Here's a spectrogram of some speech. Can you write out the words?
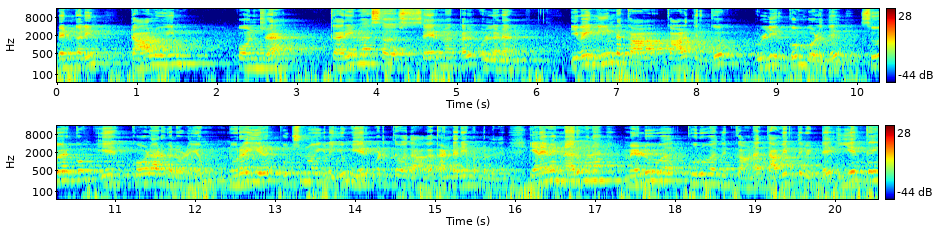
பெண்களின் டாலுயின் போன்ற கரிம ச- சேர்மங்கள் உள்ளன. இவை நீண்ட கா காலத்திற்கு உள்ளிருக்கும் பொழுது சுவர்க்கும் ஏ கோளாறுகளையும் நுரையீரல் புற்றுநோய்களையும் ஏற்படுத்துவதாக கண்டறியப்பட்டுள்ளது. எனவே நறுமண மெழுவ கூறுவதற்கான தவிர்த்துவிட்டு இயற்கை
